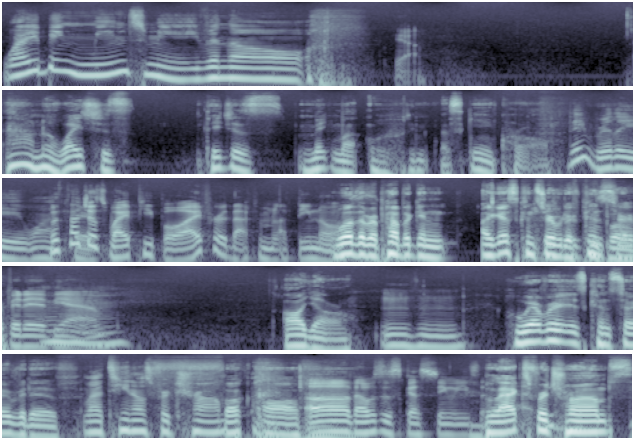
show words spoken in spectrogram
Why are you being mean to me even though Yeah. I don't know. Whites just they just make my oh, they make my skin crawl. They really want. But it's not their- just white people. I've heard that from Latinos. Well, the Republican, I guess, conservative people, conservative, yeah. Mhm. all y'all, Mm-hmm. Whoever is conservative, Latinos for Trump. fuck off. Oh, that was disgusting when you said Blacks that. for Trumps.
